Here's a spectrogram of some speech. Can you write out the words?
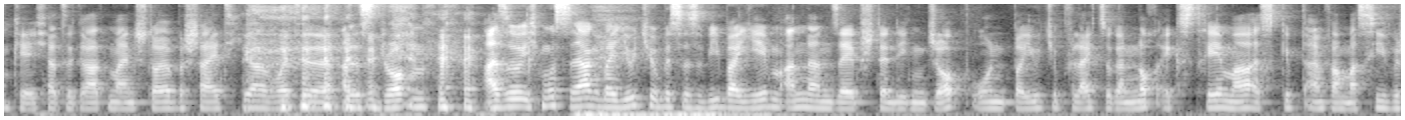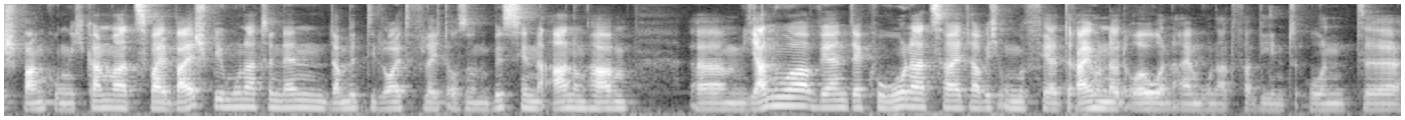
Okay, ich hatte gerade meinen Steuerbescheid hier, wollte alles droppen. Also ich muss sagen, bei YouTube ist es wie bei jedem anderen selbstständigen Job und bei YouTube vielleicht sogar noch extremer. Es gibt einfach massive Schwankungen. Ich kann mal zwei Beispielmonate nennen, damit die Leute vielleicht auch so ein bisschen eine Ahnung haben. Ähm, Januar während der Corona-Zeit habe ich ungefähr 300 Euro in einem Monat verdient und äh,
